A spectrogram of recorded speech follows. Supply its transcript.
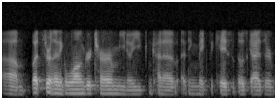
Um, but certainly, I think longer term, you know, you can kind of I think make the case that those guys are,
